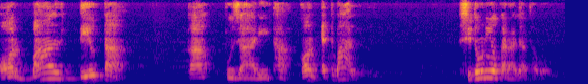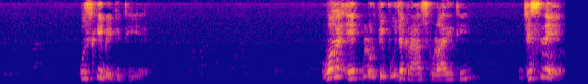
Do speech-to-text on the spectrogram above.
और बाल देवता का पुजारी था। कौन? एतबाल। सिदोनियों का राजा था वो। उसकी बेटी थी ये। वह एक मूर्ति पूजक राजकुमारी थी, जिसने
